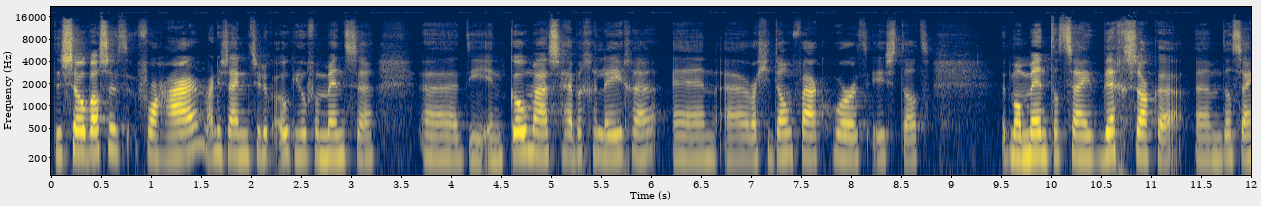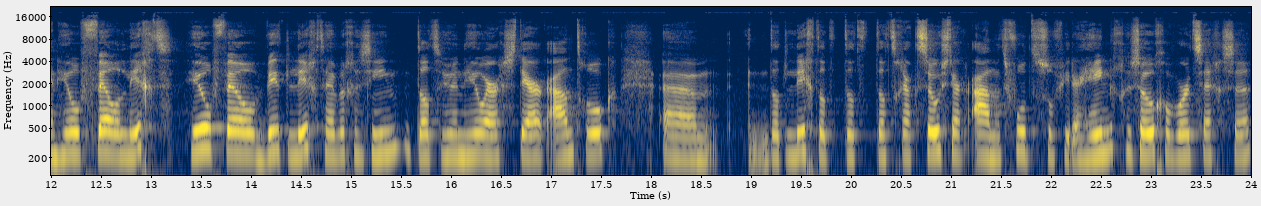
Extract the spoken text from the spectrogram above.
dus zo was het voor haar. Maar er zijn natuurlijk ook heel veel mensen uh, die in coma's hebben gelegen. En wat je dan vaak hoort is dat het moment dat zij wegzakken, um, dat zij heel fel licht, heel veel wit licht hebben gezien. Dat hun heel erg sterk aantrok. Um, dat licht, dat, dat, dat raakt zo sterk aan. Het voelt alsof je erheen gezogen wordt, zeggen ze.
